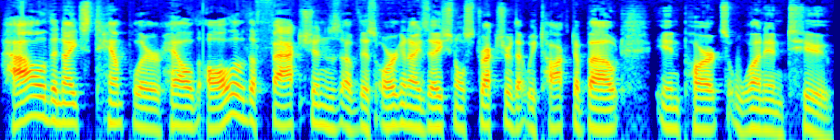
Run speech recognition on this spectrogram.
how the Knights Templar held all of the factions of this organizational structure that we talked about in parts one and two.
